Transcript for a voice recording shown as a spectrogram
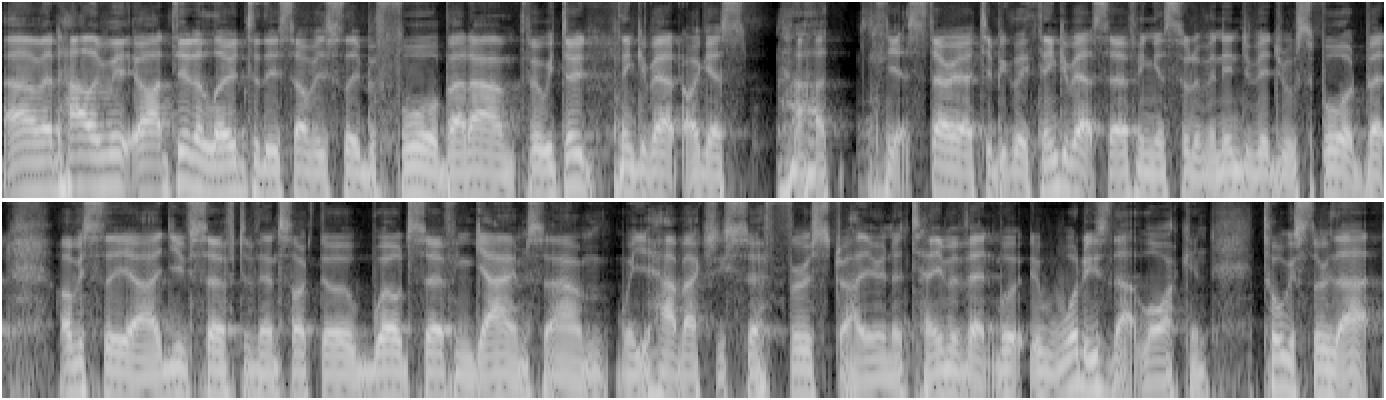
Um, and Harley, we, I did allude to this obviously before, but um, but we do think about, I guess, uh, yeah, stereotypically think about surfing as sort of an individual sport. But obviously, uh, you've surfed events like the World Surfing Games, um, where you have actually surfed for Australia in a team event. What, what is that like? And talk us through that.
